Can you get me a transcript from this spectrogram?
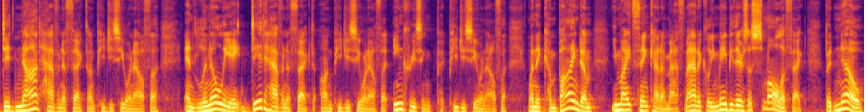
did not have an effect on PGC1 alpha, and linoleate did have an effect on PGC1 alpha, increasing PGC1 alpha. When they combined them, you might think kind of mathematically maybe there's a small effect, but no,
